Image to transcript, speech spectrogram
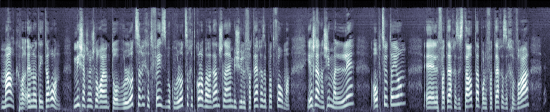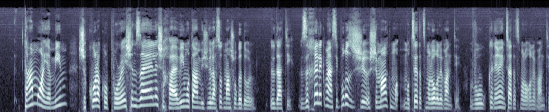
מרק כבר אין לו את היתרון. מי שעכשיו יש לו רעיון טוב, הוא לא צריך את פייסבוק ולא צריך את כל הבלאגן שלהם בשביל לפתח איזה פלטפורמה. יש לאנשים מלא אופציות היום אה, לפתח איזה סטארט-אפ או לפתח איזה חברה. תמו הימים שכל הקורפוריישנס האלה, שחייבים אותם בשביל לעשות משהו גדול. לדעתי. זה חלק מהסיפור הזה ש- שמרק מוצא את עצמו לא רלוונטי, והוא כנראה ימצא את עצמו לא רלוונטי.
